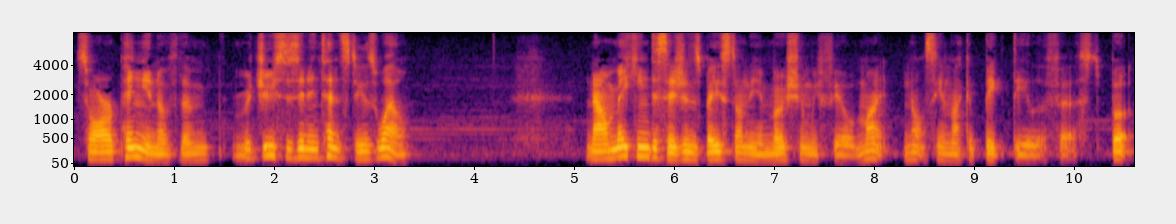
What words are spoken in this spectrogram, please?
So our opinion of them reduces in intensity as well. Now, making decisions based on the emotion we feel might not seem like a big deal at first, but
